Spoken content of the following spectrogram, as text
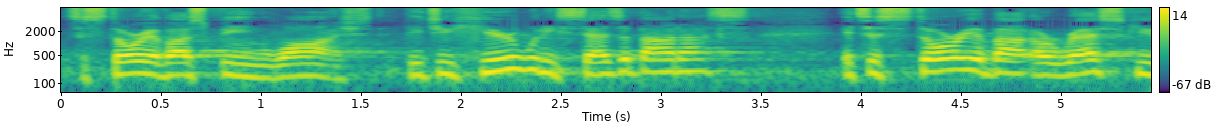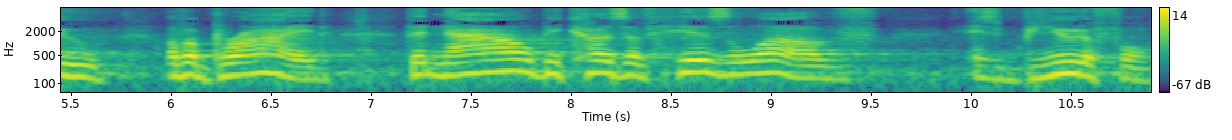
It's a story of us being washed. Did you hear what he says about us? It's a story about a rescue of a bride that now, because of his love, is beautiful.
